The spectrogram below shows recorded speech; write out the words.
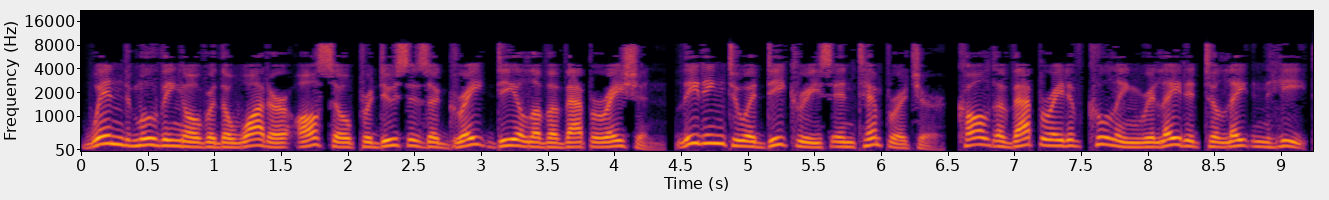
Wind moving over the water also produces a great deal of evaporation, leading to a decrease in temperature, called evaporative cooling related to latent heat.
